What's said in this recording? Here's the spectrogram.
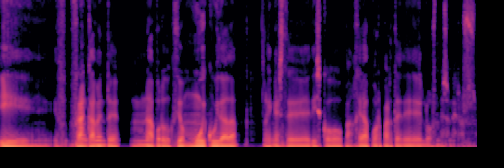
y francamente una producción muy cuidada en este disco Pangea por parte de los mesoneros.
